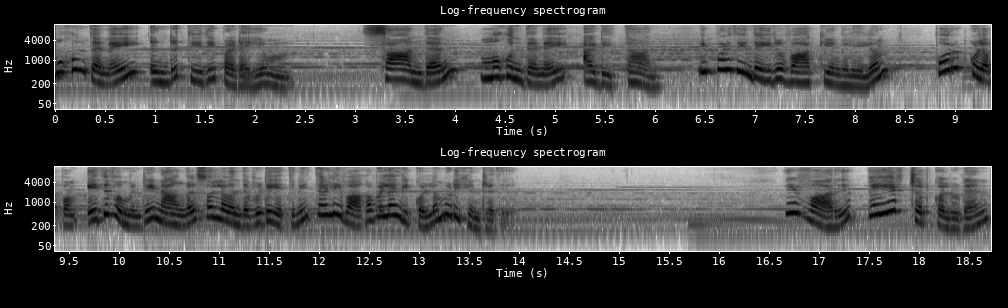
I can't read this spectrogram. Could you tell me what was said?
முகுந்தனை என்று திரிபடையும். சாந்தன் முகுந்தனை அடித்தான். இப்பொழுது இந்த இரு வாக்கியங்களிலும் பொருட்குழப்பம் எதுவுமின்றி நாங்கள் சொல்ல வந்த விடயத்தினை தெளிவாக விளங்கிக் கொள்ள முடிகின்றது. இவ்வாறு பெயர் சொற்களுடன்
